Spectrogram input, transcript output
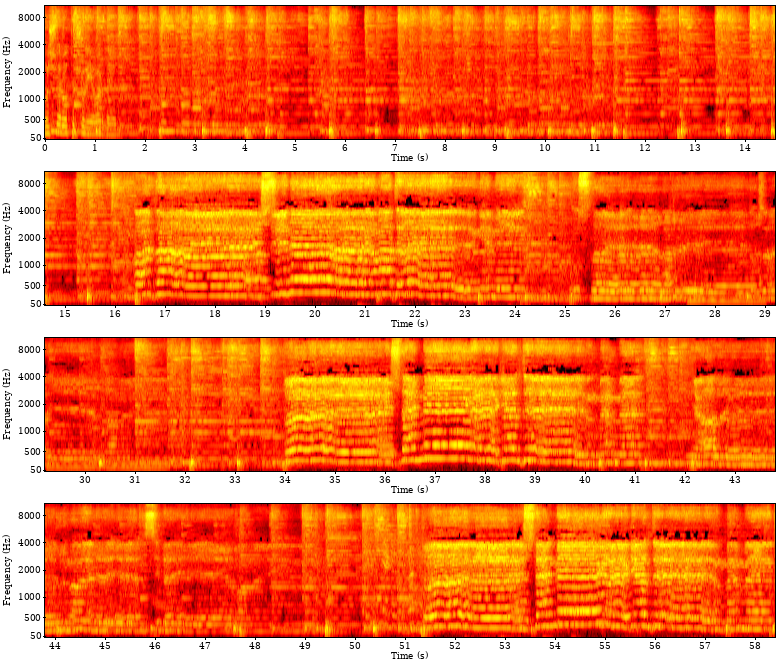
Boş ver otur şuraya orada ya. Kardeşine Döşten mi geldin Mehmet. Yarına Süleyman'ı Döşten mi geldin Mehmet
